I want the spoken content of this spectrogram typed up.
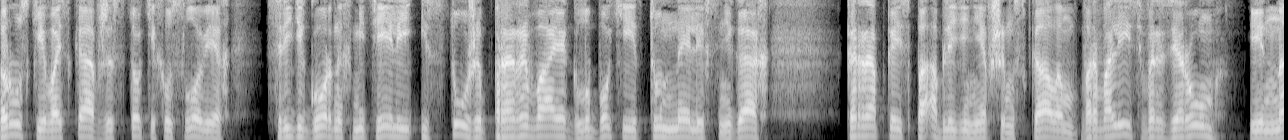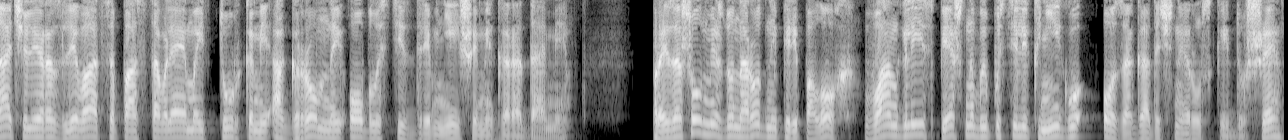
Русские войска в жестоких условиях среди горных метелей и стужи, прорывая глубокие туннели в снегах, карабкаясь по обледеневшим скалам, ворвались в Эрзерум, и начали разливаться по оставляемой турками огромной области с древнейшими городами. Произошел международный переполох. В Англии спешно выпустили книгу о загадочной русской душе.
